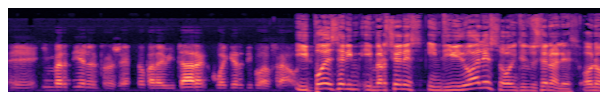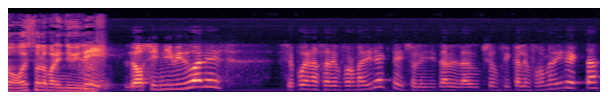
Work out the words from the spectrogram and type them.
eh, invertida en el proyecto para evitar cualquier tipo de fraude. ¿Y pueden ser in- inversiones individuales o institucionales? ¿O no? ¿O es solo para individuos? Sí, los individuales se pueden hacer en forma directa y solicitar la deducción fiscal en forma directa.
